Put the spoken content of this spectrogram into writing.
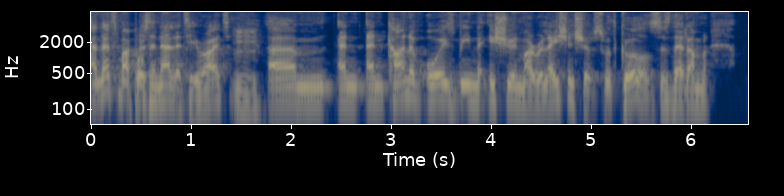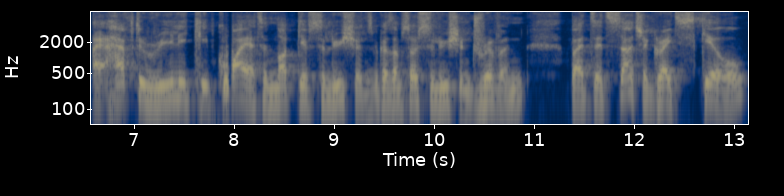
And that's my personality, right? Mm. Um, and, and kind of always been the issue in my relationships with girls is that I'm, I have to really keep quiet and not give solutions because I'm so solution driven. But it's such a great skill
